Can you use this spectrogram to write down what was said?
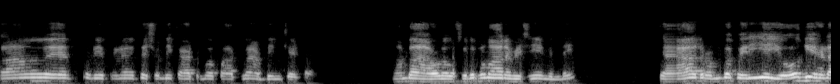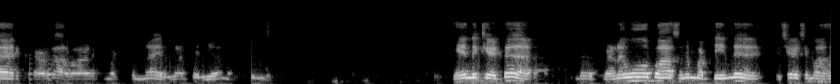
சாமவேரத்தினுடைய பிரணவத்தை சொல்லி காட்டுமோ பார்க்கலாம் அப்படின்னு கேட்டார் நம்ம அவ்வளவு சுலபமான விஷயம் இல்லை. யார் ரொம்ப பெரிய யோகிகளா இருக்காளோ அவளுக்கு மட்டும்தான் எல்லாம் தெரியும் நமக்கு ஏன்னு கேட்டா இந்த பிரணவோபாசனம் அப்படின்னு விசேஷமாக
